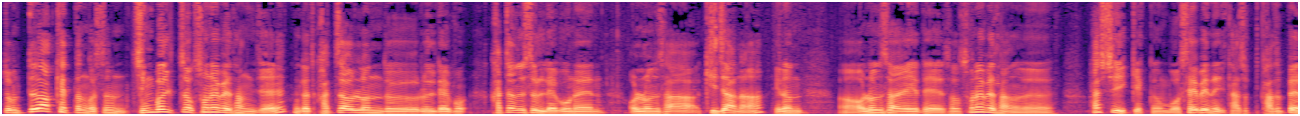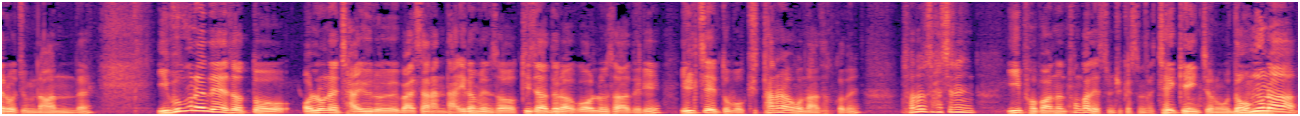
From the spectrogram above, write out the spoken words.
좀 뜨악했던 것은 징벌적 손해배상제 그러니까 가짜 언론들을 내보 가짜 뉴스를 내보낸 언론사 기자나 이런 어 언론사에 대해서 손해배상을 할 수 있게끔 뭐 세 배 내지 다섯 다섯 배로 지금 나왔는데 이 부분에 대해서 또 언론의 자유를 말살한다 이러면서 기자들하고 언론사들이 일제히 또 뭐 규탄을 하고 나섰거든요. 저는 사실은 이 법안은 통과됐으면 좋겠습니다. 제 개인적으로 너무나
